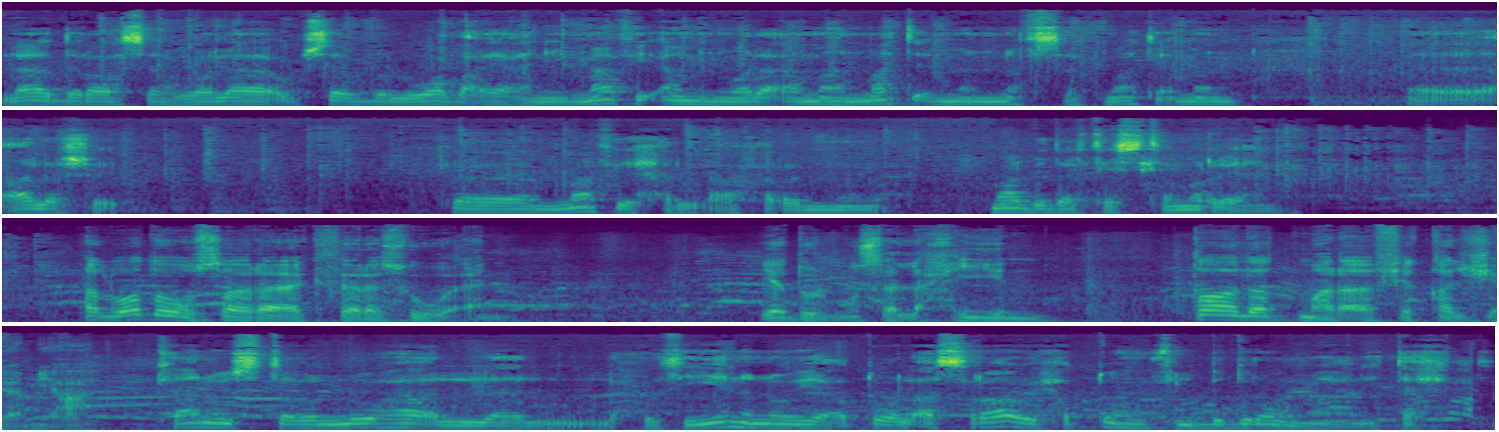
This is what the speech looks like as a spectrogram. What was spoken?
لا دراسة ولا بسبب الوضع يعني ما في أمن ولا أمان. ما تأمن نفسك ما تأمن آه، على شيء. فما في حل آخر أنه ما قدرت أستمر يعني. الوضع صار أكثر سوءا. يد المسلحين طالت مرافق الجامعة. كانوا يستغلوها الحوثيين أنه يعطوا الأسرى ويحطوهم في البدروم يعني تحت.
